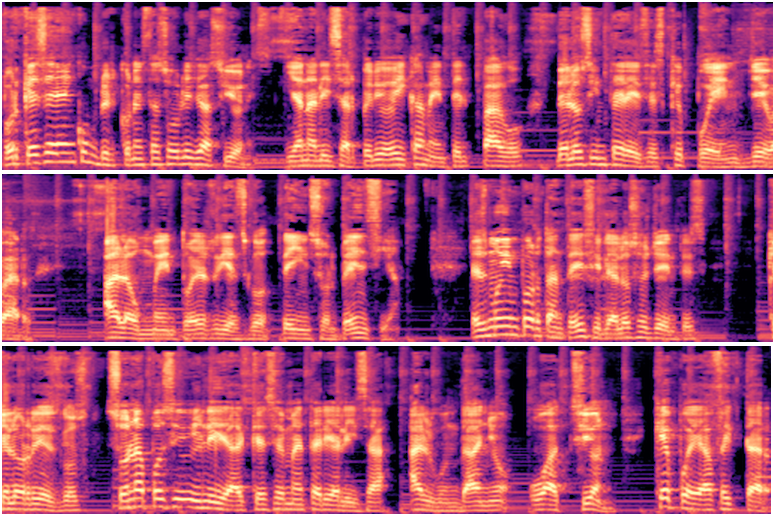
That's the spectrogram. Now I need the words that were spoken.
¿Por qué se deben cumplir con estas obligaciones y analizar periódicamente el pago de los intereses que pueden llevar al aumento del riesgo de insolvencia? Es muy importante decirle a los oyentes que los riesgos son la posibilidad que se materializa algún daño o acción que puede afectar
